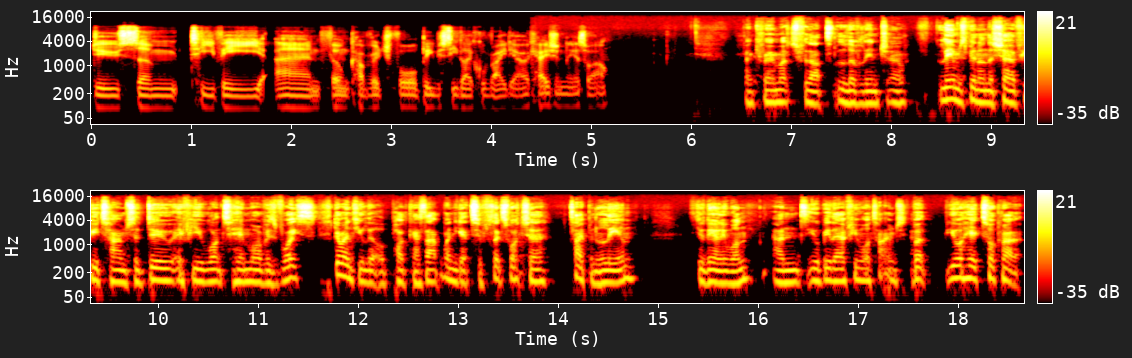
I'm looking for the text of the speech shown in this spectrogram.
do some TV and film coverage for BBC local radio occasionally as well. Thank you very much for that lovely intro. Liam's been on the show a few times, so do if you want to hear more of his voice, go into your little podcast app. When you get to FlixWatcher, type in Liam. You're the only one, and you'll be there a few more times. But you're here to talk about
